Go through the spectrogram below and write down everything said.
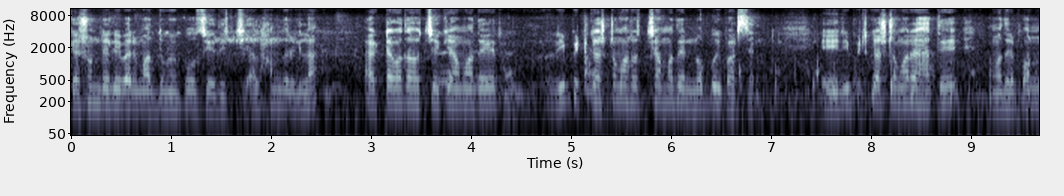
ক্যাশ অন ডেলিভারির মাধ্যমে পৌঁছে দিচ্ছি, আলহামদুলিল্লাহ। একটা কথা হচ্ছে কি, আমাদের রিপিট কাস্টমার হচ্ছে আমাদের নব্বই পার্সেন্ট এই রিপিট কাস্টমারের হাতে আমাদের পণ্য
